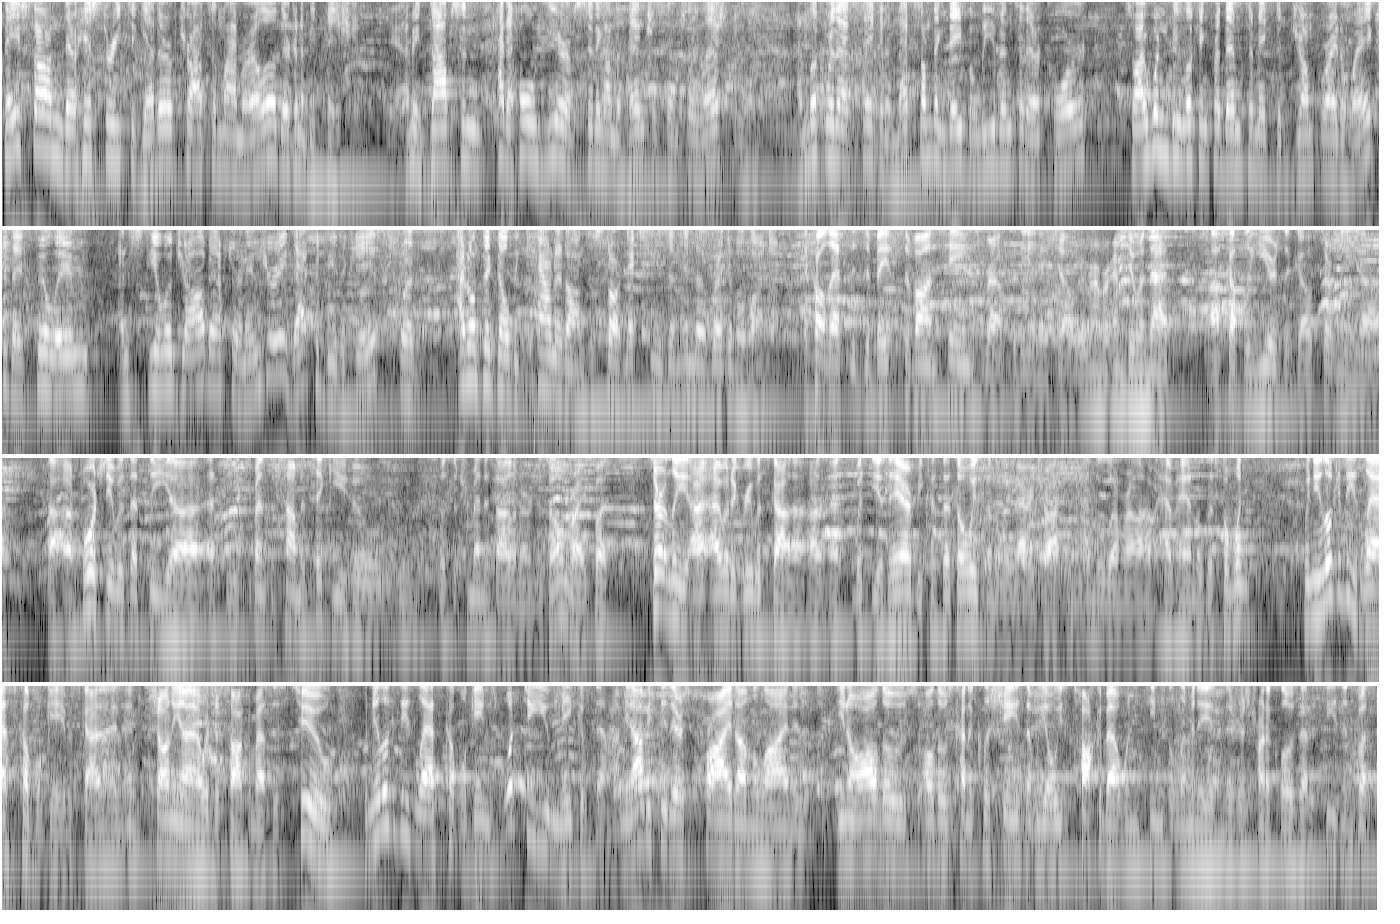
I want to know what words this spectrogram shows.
Based on their history together of Trotz and Lamoriello, they're going to be patient. I mean, Dobson had a whole year of sitting on the bench essentially last year and look where that's taken him. That's something they believe into their core. So I wouldn't be looking for them to make the jump right away. Could they fill in and steal a job after an injury? That could be the case, but I don't think they'll be counted on to start next season in the regular lineup. I call that the Dev- Devon route to the NHL. We remember him doing that a couple of years ago. Certainly. Uh, uh, unfortunately, it was at the uh, at the expense of Thomas Hickey, who, who was a tremendous Islander in his own right. But certainly, I, I would agree with Scott uh, uh with you there because that's always been the way Barry Trotz and, and Lou Lamoriello have, have handled this. But when when you look at these last couple games, Scott, and, and Shawnee and I were just talking about this too. When you look at these last couple games, what do you make of them? I mean, obviously there's pride on the line, and you know all those all those kind of cliches that we always talk about when the team is eliminated and they're just trying to close out a season. But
